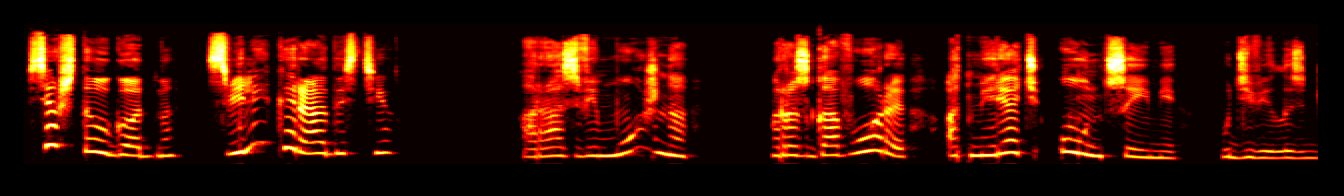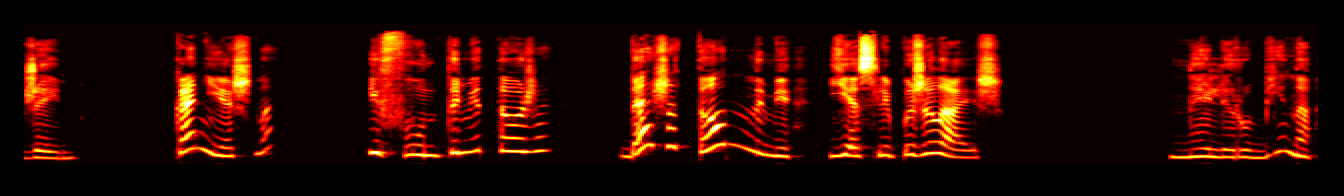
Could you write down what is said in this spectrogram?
все что угодно, с великой радостью». «А разве можно разговоры отмерять унциями?» — удивилась Джейн. «Конечно, и фунтами тоже, даже тоннами, если пожелаешь». Нелли Рубина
